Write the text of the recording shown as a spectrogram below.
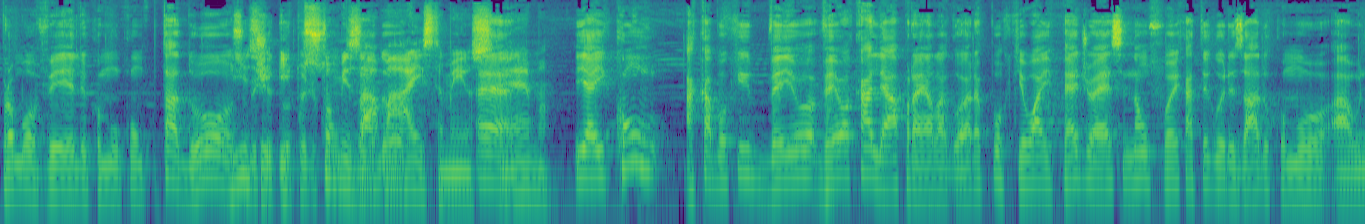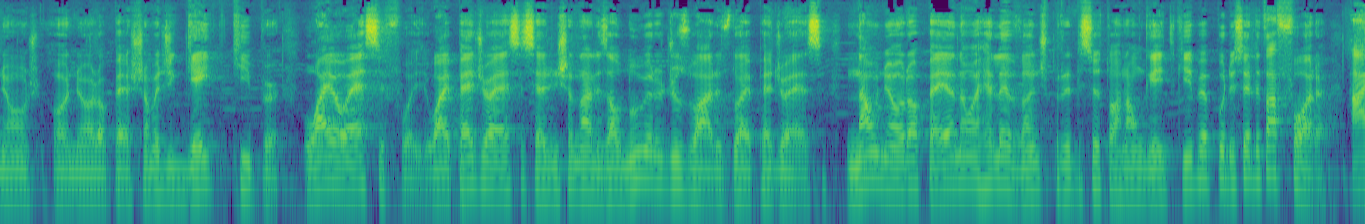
promover ele como um computador, um Isso, substituto e de customizar mais também o É. sistema. E aí com acabou que veio, veio a calhar para ela agora, porque o iPad OS não foi categorizado como a União, a União Europeia chama de gatekeeper. O iOS foi. O iPad OS, se a gente analisar o número de usuários do iPad OS na União Europeia, não é relevante para ele se tornar um gatekeeper, por isso ele tá fora. A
